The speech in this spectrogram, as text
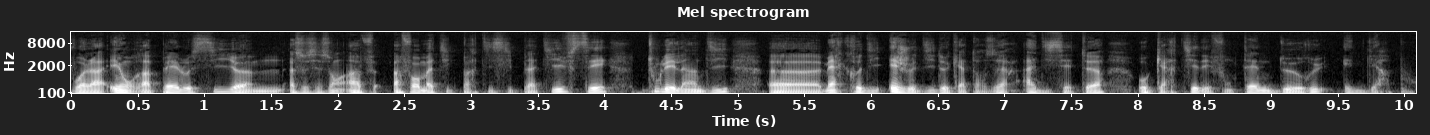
Voilà, et on rappelle aussi, euh, association Inf- informatique participative, c'est tous les lundis, euh, mercredi et jeudi de 14h à 17h au quartier des Fontaines de rue Edgar Poux.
